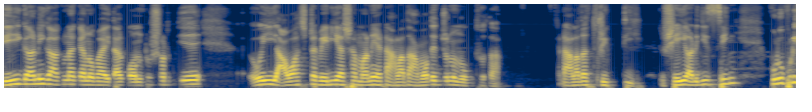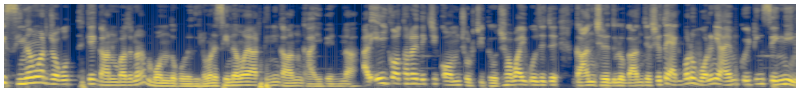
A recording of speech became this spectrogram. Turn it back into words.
যেই গানই গাক না কেন ভাই, তার কণ্ঠস্বর দিয়ে ওই আওয়াজটা বেরিয়ে আসা মানে একটা আলাদা আমাদের জন্য মুগ্ধতা, একটা আলাদা তৃপ্তি। সেই অরিজিৎ সিং পুরোপুরি সিনেমার জগৎ থেকে গান বাজনা বন্ধ করে দিল। মানে সিনেমায় আর তিনি গান গাইবেন না। আর এই কথাটাই দেখছি কম চর্চিত হচ্ছে। সবাই বলছে যে, গান ছেড়ে দিল, গান ছেড়ে সে তো একবারও বলেনি আই এম কুইটিং সিঙ্গিং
